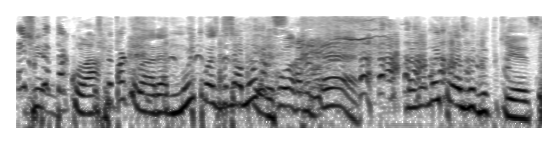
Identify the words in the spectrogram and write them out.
É espetacular. Espetacular, é muito mais bonito Só muda que esse. cor, né? É, mas é muito mais bonito que esse.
